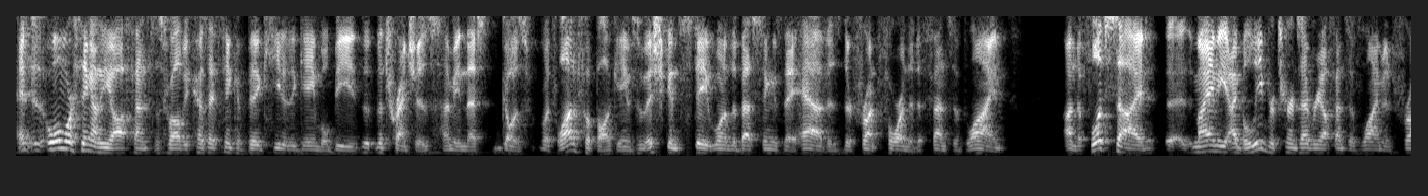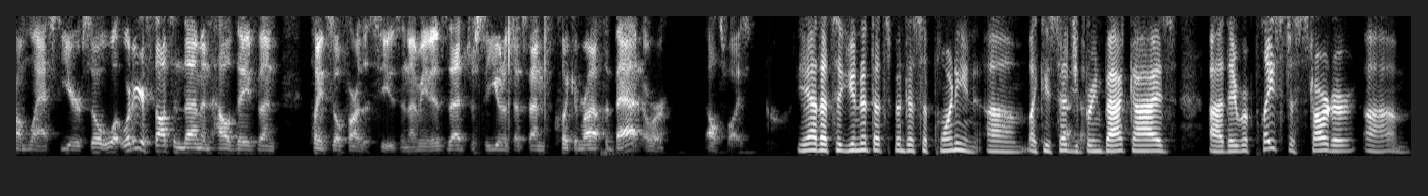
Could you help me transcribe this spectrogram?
And uh, one more thing on the offense as well, because I think a big key to the game will be the, the, trenches. I mean, that goes with a lot of football games. Michigan State, one of the best things they have is their front four and the defensive line. On the flip side, uh, Miami, I believe, returns every offensive lineman from last year. So, what, what are your thoughts on them and how they've been playing so far this season? I mean, is that just a unit that's been clicking right off the bat or elsewise? Yeah, that's a unit that's been disappointing. Um, like you said, you bring back guys. Uh, they replaced a starter. Um,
